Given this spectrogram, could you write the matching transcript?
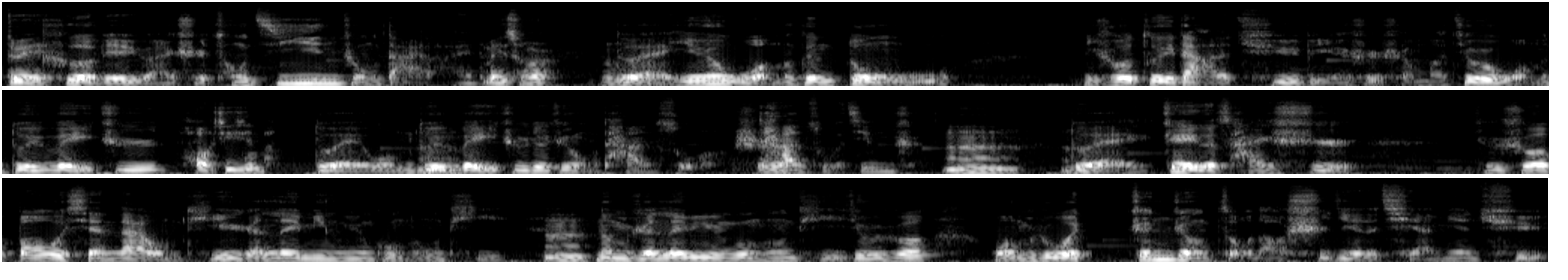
对特别原始，从基因中带来的。没错，嗯，对，因为我们跟动物，你说最大的区别是什么？就是我们对未知，好奇心吧。对我们对未知的这种探索，是探索精神，嗯，对，这个才是，就是说，包括现在我们提人类命运共同体，嗯那么人类命运共同体就是说，我们如果真正走到世界的前面去，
